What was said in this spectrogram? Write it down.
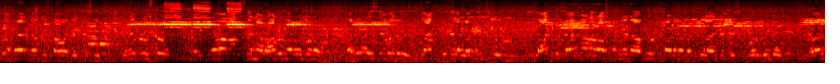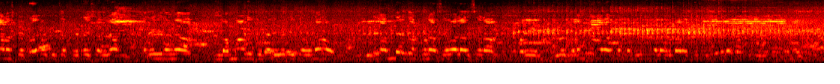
కూడా ప్రయత్నం చేస్తామని చెప్పేసి తెలియపరుస్తూ మరి సేవాలపైన రానున్న రోజుల్లో మరిన్ని సేవలు ఈ జాతి బిడ్డలకు అందించి ఈ జాతిని తెలంగాణ రాష్ట్రంలో అభివృద్ధి పాటలు నడిపించాలని చెప్పేసి కోరుకుంటూ తెలంగాణ స్టేట్ ట్రైబల్ టీచర్ ఫెడరేషన్గా అదేవిధంగా ఈ లమ్మాడి బిడ్డలు ఏదైతే ఉన్నారో. ఈ బిడ్డలందరి తరఫున సేవాలసిన మరి ఈరోజు తెలంగాణ రాష్ట్రంలో ముందుకలో ఉన్నారని చెప్పేసి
